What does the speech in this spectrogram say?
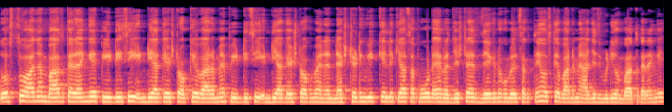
दोस्तों, आज हम बात करेंगे पीटीसी इंडिया के स्टॉक के बारे में। पीटीसी इंडिया के स्टॉक में नेक्स्ट ट्रेडिंग वीक के लिए क्या सपोर्ट है रजिस्टेंस देखने को मिल सकते हैं, उसके बारे में आज इस वीडियो में बात करेंगे।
